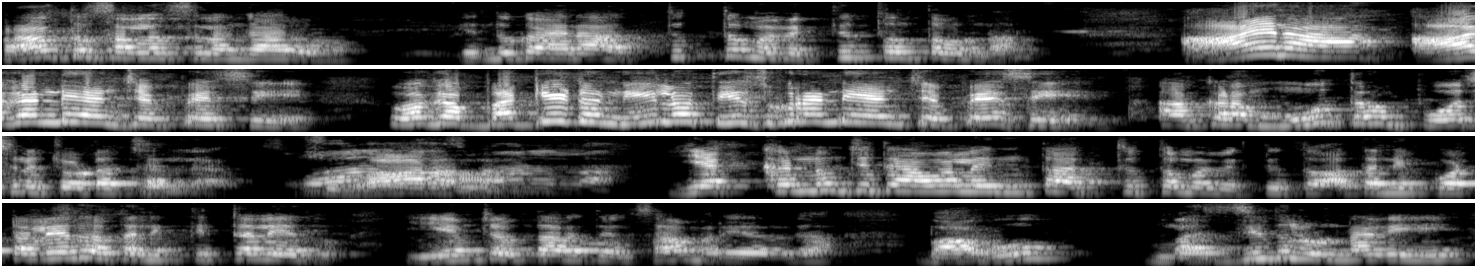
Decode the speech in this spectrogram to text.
ప్రవక్త సల్లస్లం గారు ఎందుకు ఆయన అత్యుత్తమ వ్యక్తిత్వంతో ఉన్నారు? ఆయన ఆగండి అని చెప్పేసి ఒక బకెట్ నీళ్ళు తీసుకురండి అని చెప్పేసి అక్కడ మూత్రం పోసిన చోట చల్లారు. సుభానల్లా. ఎక్కడి నుంచి తేవాలో ఇంత అత్యుత్తమ వ్యక్తిత్వం. అతన్ని కొట్టలేదు అతన్ని తిట్టలేదు. ఏం చెప్తారో తెలుసా మర్యాదగా? బాబు మస్జిదులు ఉన్నవి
